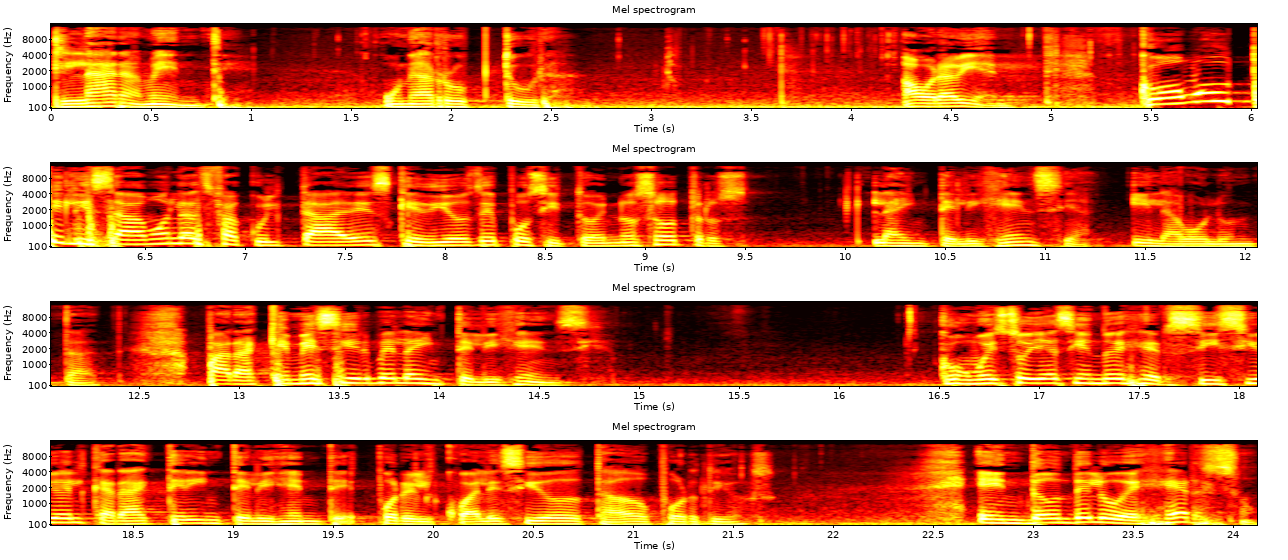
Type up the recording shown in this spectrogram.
claramente una ruptura. Ahora bien, ¿Cómo utilizamos las facultades que Dios depositó en nosotros? La inteligencia y la voluntad. ¿Para qué me sirve la inteligencia? ¿Cómo estoy haciendo ejercicio del carácter inteligente por el cual he sido dotado por Dios? ¿En dónde lo ejerzo?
